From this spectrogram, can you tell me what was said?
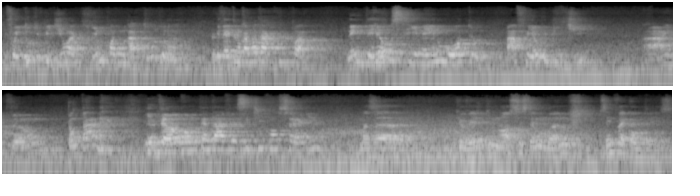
que foi tu que pediu aquilo, pode mudar tudo, né? Porque daí tu não vai botar a culpa nem em Deus e nem no outro. Ah, fui eu que pedi. Ah, então, então tá, né? Então vamos tentar ver se te consegue. Mas ah, o que eu vejo é que no nosso sistema humano sempre vai contra isso.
